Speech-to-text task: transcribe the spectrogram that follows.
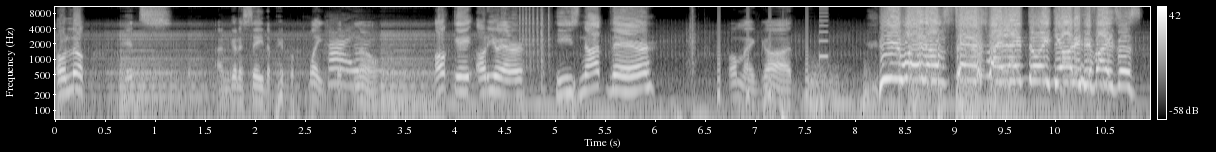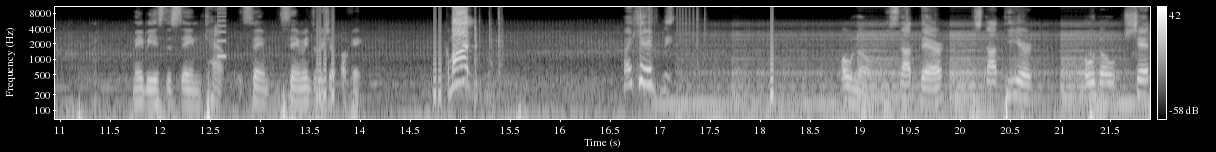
Oh look! It's I'm gonna say the paper plate, Hi. but no. Okay, audio error. He's not there. Oh my god. He went upstairs while I'm doing the audio devices! Maybe it's the same cam same same intuition. Okay. Come on! Why can't it be Oh no, he's not there. He's not here. Oh no, shit.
